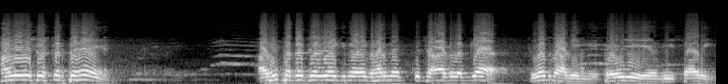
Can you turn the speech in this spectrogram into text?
हम लोग इस स्तर पे हैं। अभी पता चल जाए कि मेरे घर में कुछ आग लग गया, तुरंत भागेंगे। प्रभु जी, अभी सॉरी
